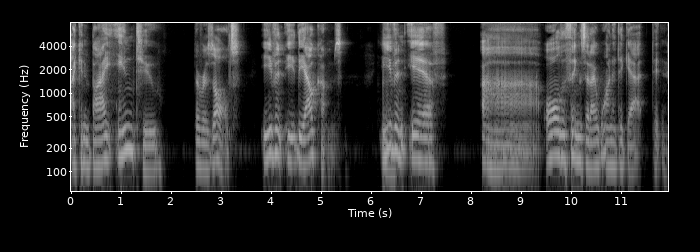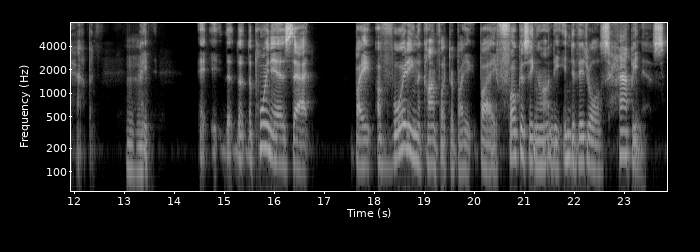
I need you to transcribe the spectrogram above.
I can buy into the results, even the outcomes, mm-hmm. even if uh, all the things that I wanted to get didn't happen. Mm-hmm. Right? It, it, the, the, the point is that by avoiding the conflict or by, by focusing on the individual's happiness,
